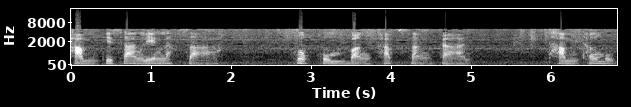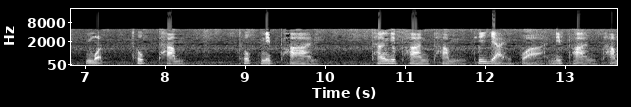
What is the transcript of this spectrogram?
ธรรมที่สร้างเลี้ยงรักษา ควบคุมบังคับสั่งการทำทั้งหมดหมดทุกธรรม ทุกนิพพาน ทั้งนิพพานธรรมที่ใหญ่กว่านิพพานธรรม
